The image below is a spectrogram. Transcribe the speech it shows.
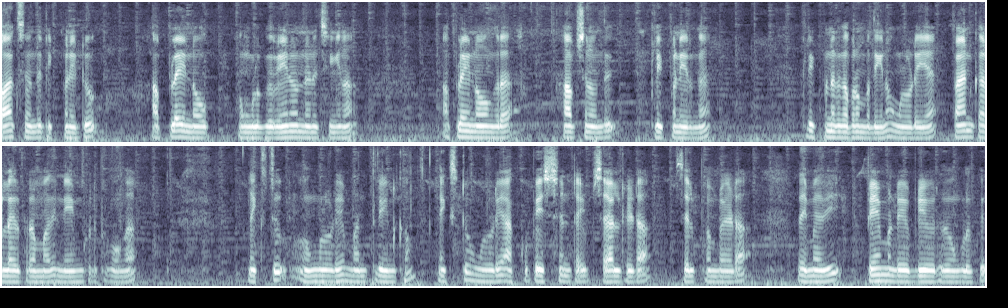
பாக்ஸ் வந்து டிக் பண்ணிவிட்டு அப்ளை நோ உங்களுக்கு வேணும்னு நினச்சிங்கன்னா அப்ளை நோங்கிற ஆப்ஷன் வந்து கிளிக் பண்ணிடுங்க கிளிக் பண்ணதுக்கப்புறம் பார்த்தீங்கன்னா உங்களுடைய பேன் கார்டில் இருக்கிற மாதிரி நேம் கொடுத்துக்கோங்க. நெக்ஸ்ட்டு உங்களுடைய மந்த்லி இன்கம் நெக்ஸ்ட்டு உங்களுடைய அக்குபேஷன் டைப் சேலரிடா செல்ஃப் எம்ப்ளாய்டா அதே மாதிரி பேமெண்ட் எப்படி வருது உங்களுக்கு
